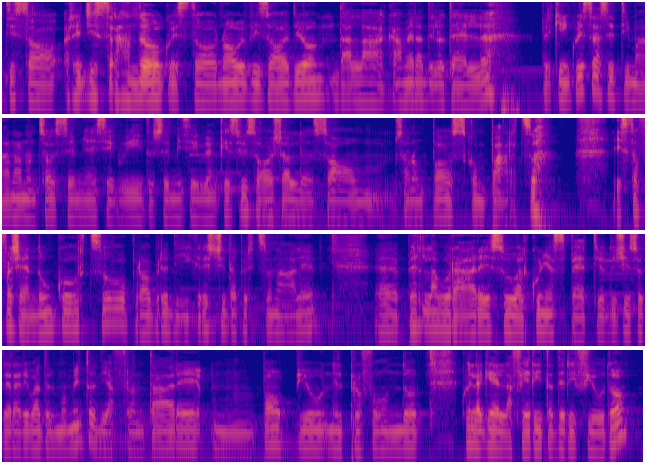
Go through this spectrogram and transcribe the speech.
ti sto registrando questo nuovo episodio dalla camera dell'hotel perché in questa settimana, non so se mi hai seguito, se mi segui anche sui social, so, sono un po' scomparso e sto facendo un corso proprio di crescita personale eh, per lavorare su alcuni aspetti. Ho deciso che era arrivato il momento di affrontare un po' più nel profondo quella che è la ferita del rifiuto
